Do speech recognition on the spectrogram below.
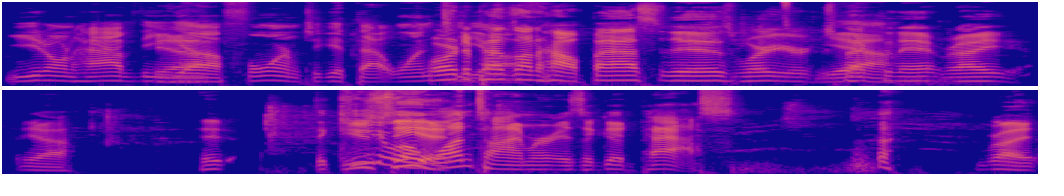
you don't have the Yeah. uh, form to get that one or it depends off. on how fast it is, where you're Yeah. expecting it, right? Yeah, It, the key to a one timer is a good pass right.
